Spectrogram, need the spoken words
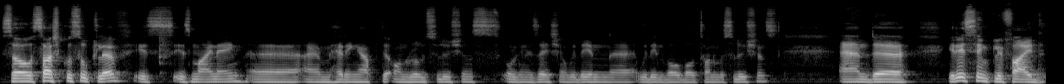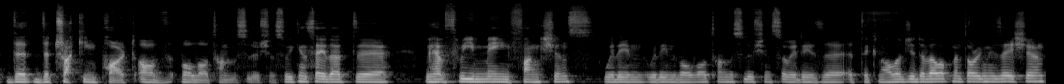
So Sasko Suklev is, is my name. Uh, I'm heading up the on-road solutions organization within uh, within Volvo Autonomous Solutions, and uh, it is simplified the the trucking part of Volvo Autonomous Solutions. So we can say that uh, we have three main functions within within Volvo Autonomous Solutions. So it is a, a technology development organization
